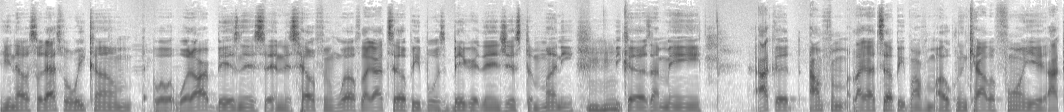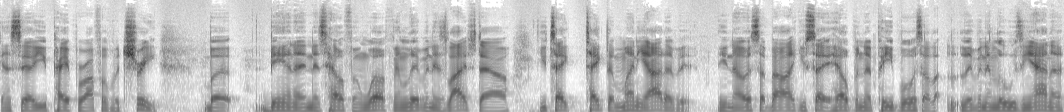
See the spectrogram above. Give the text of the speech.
You know, so that's where we come with our business and this health and wealth. Like I tell people, it's bigger than just the money mm-hmm. because I mean, I could. I'm from like I tell people, I'm from Oakland, California. I can sell you paper off of a tree, but being in this health and wealth and living this lifestyle, you take take the money out of it. You know, it's about like you say, helping the people. It's a, living in Louisiana.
